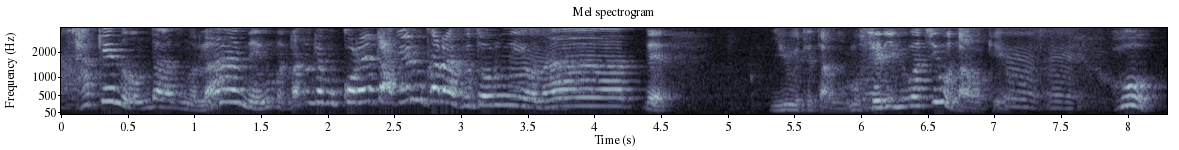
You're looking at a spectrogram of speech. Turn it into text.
酒飲んだ後のラーメンうまいまたでもこれ食べるから太るんよなーって言うてたの。よもうセリフが違うたわけよ、うんうん。お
